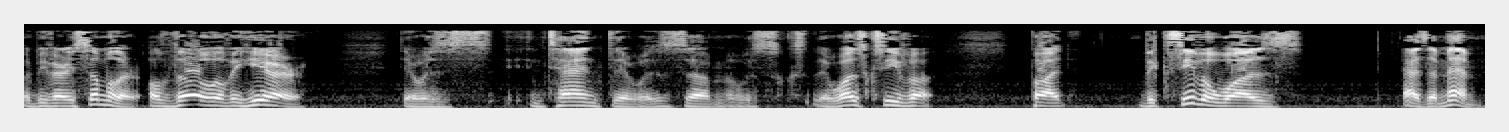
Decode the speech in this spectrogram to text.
would be very similar. Although over here there was intent, there was um, it was there was ksiva, but the ksiva was as a mem.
